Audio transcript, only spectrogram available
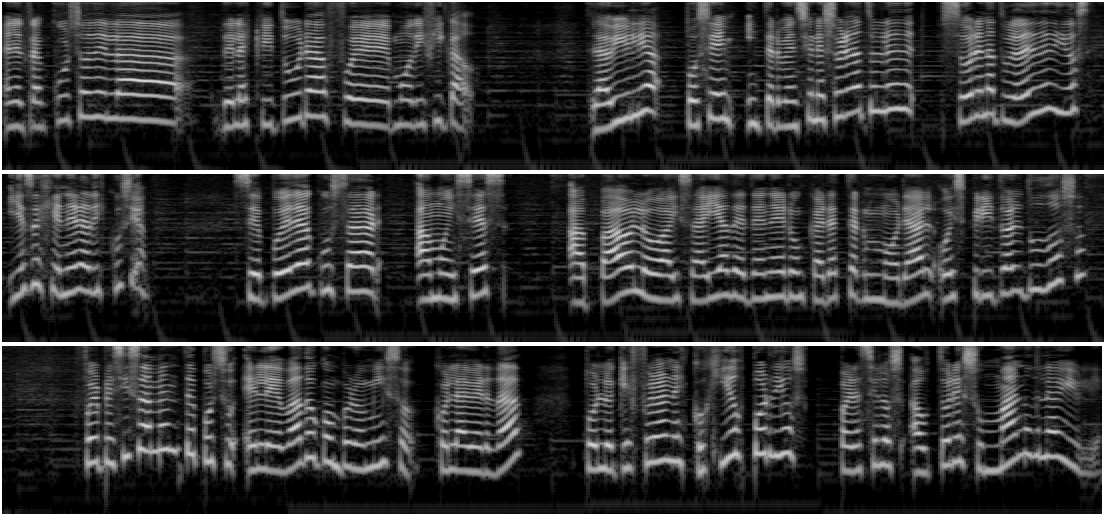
en el transcurso de la, de la escritura fue modificado. La Biblia posee intervenciones sobrenaturales, de Dios y eso genera discusión. Se puede acusar a Moisés, a Pablo o a Isaías de tener un carácter moral o espiritual dudoso fue precisamente por su elevado compromiso con la verdad por lo que fueron escogidos por Dios para ser los autores humanos de la Biblia.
